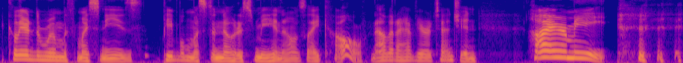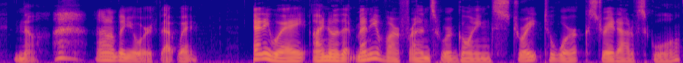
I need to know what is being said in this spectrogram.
I cleared the room with my sneeze. People must have noticed me. And I was like, oh, now that I have your attention, hire me. no, I don't think it worked that way. Anyway, I know that many of our friends were going straight to work, straight out of school,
